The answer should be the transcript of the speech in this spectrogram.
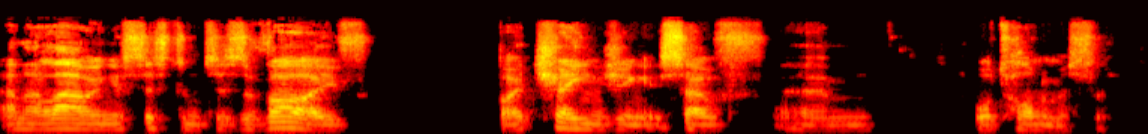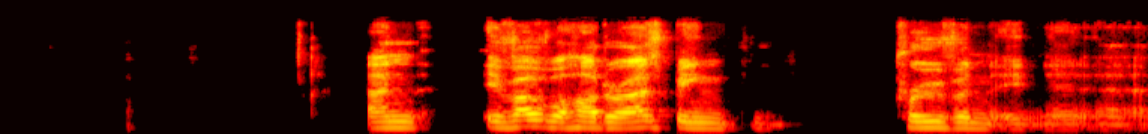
and allowing a system to survive by changing itself um, autonomously. And evolvable hardware has been proven in, uh,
